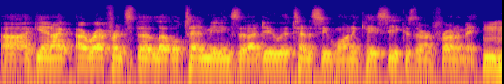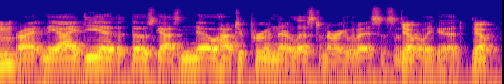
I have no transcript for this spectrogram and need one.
Uh, again, I, I reference the level 10 meetings that I do with Tennessee 1 and KC because they're in front of me. Mm-hmm. Right? And the idea that those guys know how to prune their list on a regular basis is yep. really good. Yep.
